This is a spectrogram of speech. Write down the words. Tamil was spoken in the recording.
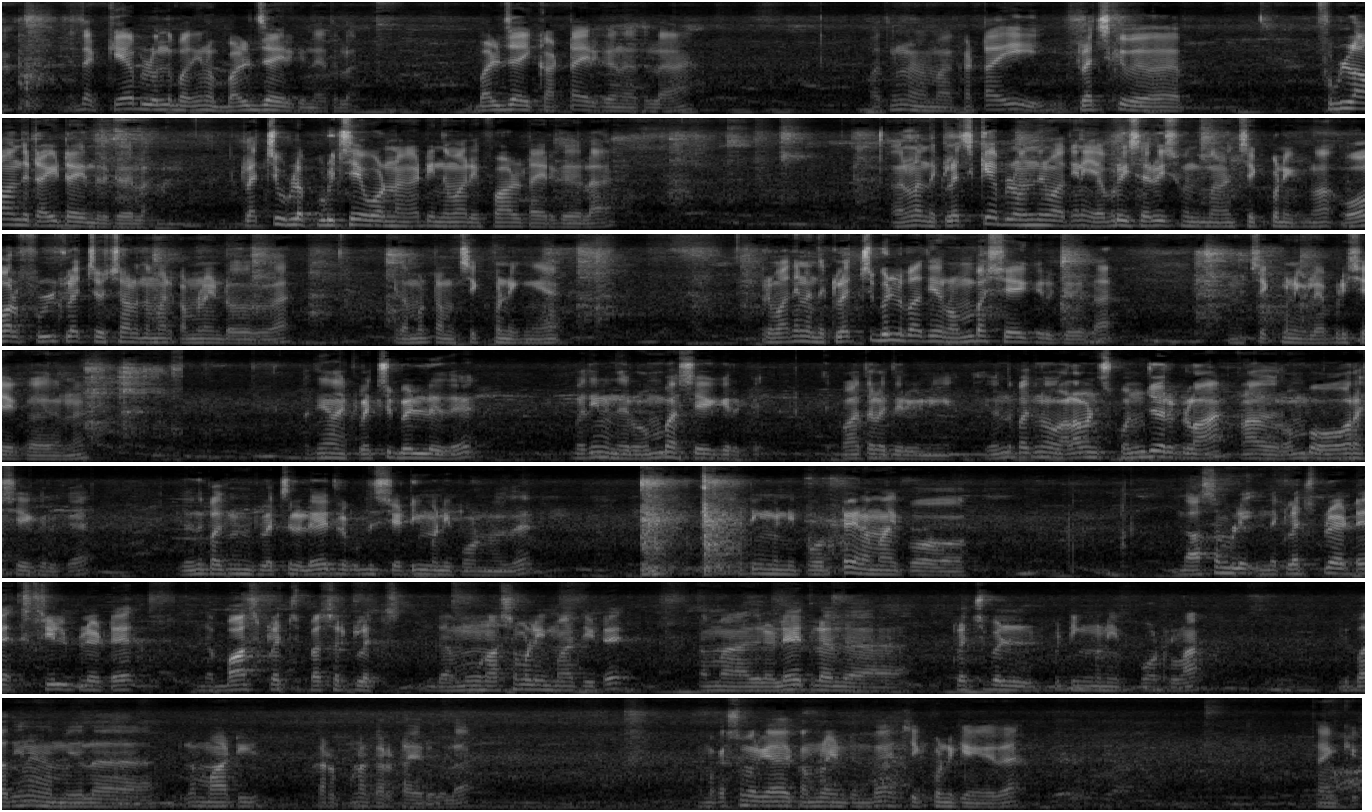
இந்த கேபிள் வந்து பார்த்திங்கன்னா பல்ஜ் ஆகிருக்கு இந்த இடத்துல பல்ஜ் ஆகி கட் ஆகிருக்கு அந்த இடத்துல பார்த்திங்கன்னா நம்ம கட் ஆகி கிளச்சுக்கு ஃபுல்லாக வந்து டைட் ஆகிருந்துருக்கு இதில். கிளச்சு உள்ளே பிடிச்சே ஓடினாங்காட்டி இந்த மாதிரி ஃபால்ட் ஆகிருக்கு இதில். அதனால் அந்த கிளச் கேபிள் வந்து பார்த்தீங்கன்னா எவ்ரி சர்வீஸ் வந்து செக் பண்ணிக்கணும். ஓவர் ஃபுல் கிளச் வச்சாலும் இந்த மாதிரி கம்ப்ளைண்ட் வருவேன் இதை மட்டும் நம்ம செக் பண்ணிக்கோங்க. அப்புறம் பார்த்தீங்கன்னா அந்த கிளச் பில் பார்த்தீங்கன்னா ரொம்ப ஷேக் இருக்குது இதில். செக் பண்ணிக்கலாம் எப்படி ஷேக் ஆகுதுன்னு. பார்த்தீங்கன்னா கிளச் பில் இது. பார்த்திங்கன்னா இந்த ரொம்ப ஷேக் இருக்குது பார்த்தாலே தெரியும் நீங்கள் இது வந்து பார்த்திங்கன்னா அலவன்ஸ் கொஞ்சம் இருக்கலாம். ஆனால் அது ரொம்ப ஓவராக ஷேக் இருக்குது இது வந்து பார்த்தீங்கன்னா கிளச்சில் லேத்தில் கொடுத்து செட்டிங் பண்ணி போடணும் இது செட்டிங் பண்ணி போட்டு நம்ம இப்போது இந்த அசம்பிளி இந்த கிளச் பிளேட்டு ஸ்டீல் பிளேட்டு இந்த பாஸ் கிளச் ப்ரெஷர் கிளச் இந்த மூணு அசம்பிளி மாற்றிட்டு நம்ம அதில் லேத்தில் இந்த கிளச் பெல் ஃபிட்டிங் பண்ணி போட்டுடலாம். இது பார்த்திங்கன்னா நம்ம இதில் இதில் மாட்டி கரெக்ட் பண்ணால் கரெக்டாக ஆயிரும் நம்ம கஸ்டமருக்கு ஏதாவது கம்ப்ளைண்ட் இருந்தால் செக் பண்ணிக்கோங்க இதை. தேங்க்யூ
